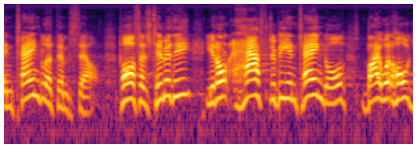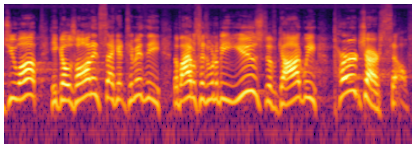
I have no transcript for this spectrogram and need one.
entangleth himself. Paul says, Timothy, you don't have to be entangled by what holds you up. He goes on in 2 Timothy, the Bible says, we be used of God, we purge ourselves.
